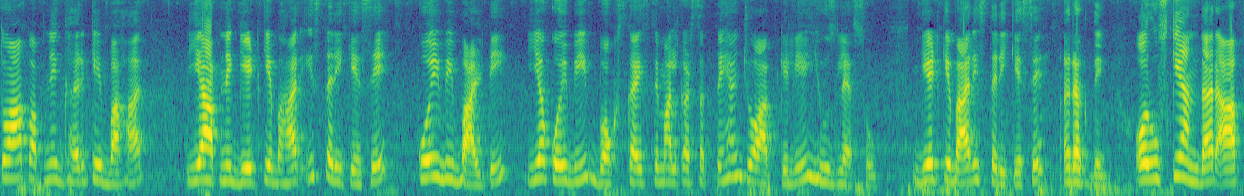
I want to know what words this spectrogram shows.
तो आप अपने घर के बाहर या अपने गेट के बाहर इस तरीके से कोई भी बाल्टी या कोई भी बॉक्स का इस्तेमाल कर सकते हैं, जो आपके लिए यूज़लेस हो। गेट के बाहर इस तरीके से रख दें। और उसके अंदर आप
